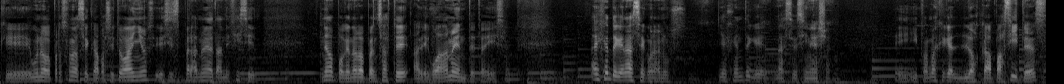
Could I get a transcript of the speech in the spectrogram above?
que una persona se capacitó años y decís, para no era tan difícil. No, porque no lo pensaste adecuadamente, te dicen. Hay gente que nace con la luz y hay gente que nace sin ella. Y, por más que los capacites,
